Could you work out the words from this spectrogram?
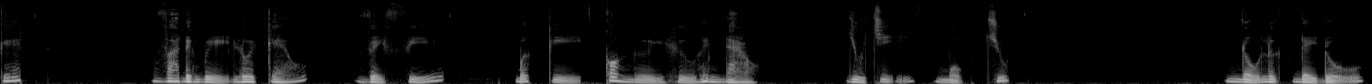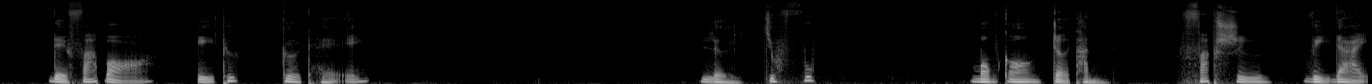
kết và đừng bị lôi kéo về phía bất kỳ con người hữu hình nào. Dù chỉ một chút. Nỗ lực đầy đủ để phá bỏ ý thức cơ thể. Lời chúc phúc. Mong con trở thành pháp sư vĩ đại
